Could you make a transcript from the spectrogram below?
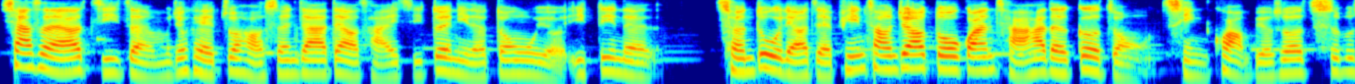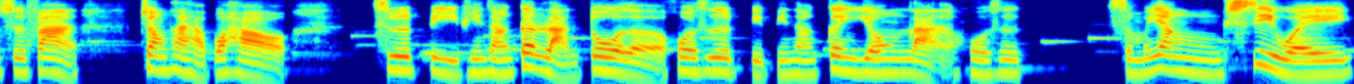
下次来到急诊，我们就可以做好身家调查，以及对你的动物有一定的程度了解，平常就要多观察它的各种情况，比如说吃不吃饭，状态好不好，是不是比平常更懒惰了，或者是比平常更慵懒，或者是什么样细微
